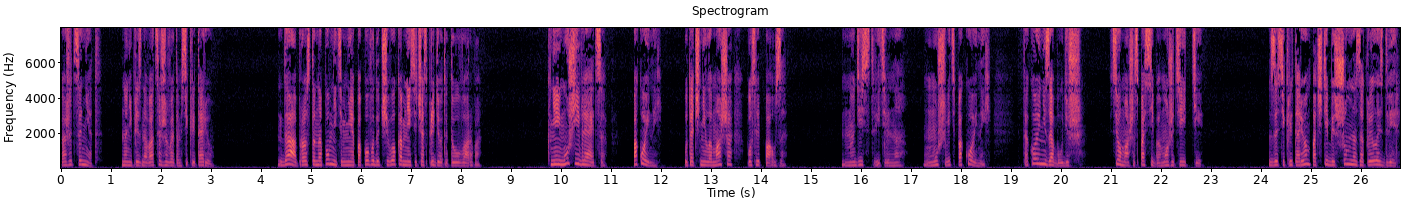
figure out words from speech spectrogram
Кажется, нет. Но не признаваться же в этом секретарю. «Да, просто напомните мне, по поводу чего ко мне сейчас придет эта Уварова». «К ней муж является. Покойный», — уточнила Маша после паузы. «Ну, действительно, муж ведь покойный. Такое не забудешь. Все, Маша, спасибо, можете идти». За секретарем почти бесшумно закрылась дверь.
